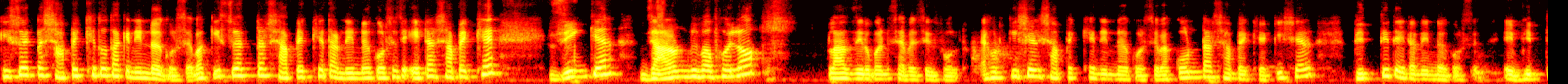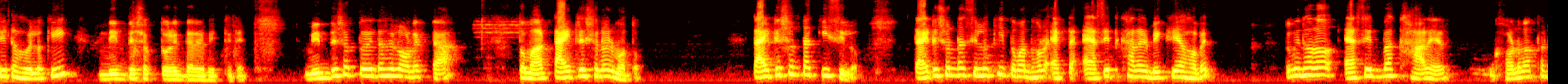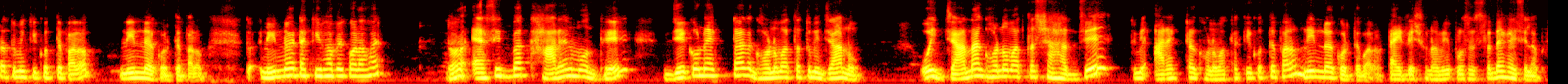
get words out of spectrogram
কিছু একটা সাপেক্ষে তো তাকে নির্ণয় করছে বা কিছু একটা সাপেক্ষে তার নির্ণয় করছে যে এটার সাপেক্ষে জিঙ্কের জারণ বিভব হইল plus zero point seven six volt এখন কিসের সাপেক্ষে নির্ণয় করছে বা কোনটার সাপেক্ষে, কিসের ভিত্তিতে এটা নির্ণয় করছে? এই ভিত্তিটা হইল কি? নির্দেশক তরিদ্দারের ভিত্তিতে। নির্দেশক তরিদ্দার হইল অনেকটা তোমার টাইট্রেশনের মতো। টাইট্রেশনটা কি ছিল? টাইট্রেশনটা ছিল কি? তোমার ধরো একটা অ্যাসিড ক্ষারের বিক্রিয়া হবে। তুমি ধরো অ্যাসিড বা ক্ষারের ঘনমাত্রাটা তুমি কি করতে পারো? নির্ণয় করতে পারো। তো নির্ণয়টা কীভাবে করা হয়? ধরো অ্যাসিড বা ক্ষারের মধ্যে যে কোনো একটার ঘনমাত্রা তুমি জানো, ওই জানা ঘনমাত্রার সাহায্যে তুমি আরেকটা ঘনমাত্রা কি করতে পারো? নির্ণয় করতে পারো। টাইট্রেশন আমি প্রসেসটা দেখাইছিলাম।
